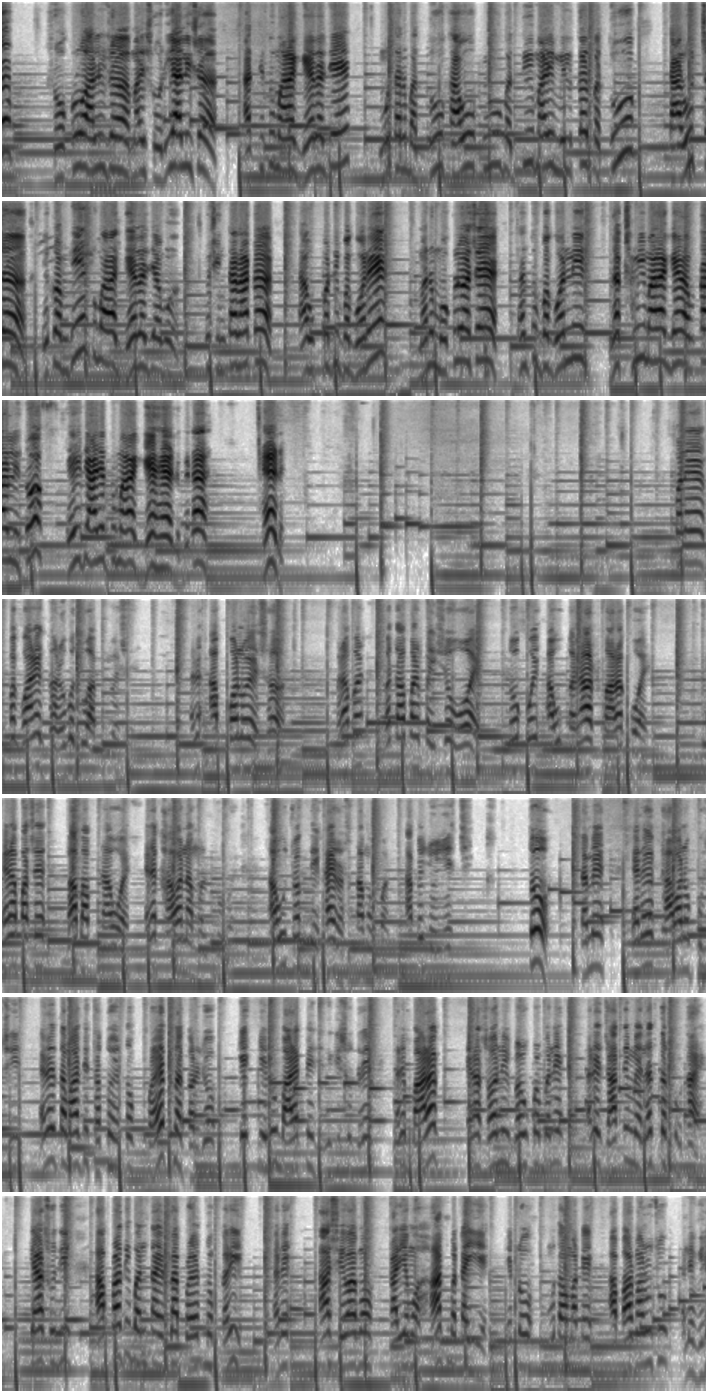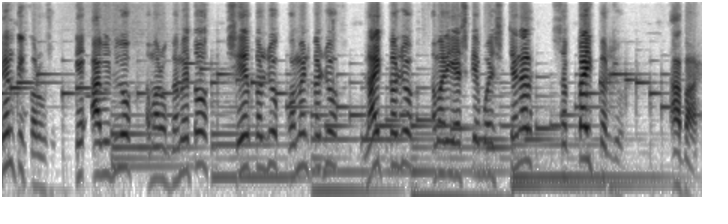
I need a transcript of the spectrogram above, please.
છોકરો આલ્યું છે, મારી છોરી આલી છે. આજથી તું મારા ઘેર હજે હું તને બધું ખાવું, પીવું, બધી મારી મિલકત બધું તારું જ છે. એક સમજી તું મારા ઘેર હજે હું તું ચિંતા ના કર. આ ઉપરથી ભગવાને મને મોકલ્યો હશે. અને તું ભગવાનની લક્ષ્મી મારા ઘેર અવતાર લીધો, એ રીતે આજે તું મારા ઘેર હેડ, બેટા. હેડ. મને ભગવાને ઘણું બધું આપ્યું હશે અને આપવાનું એ છે. બરાબર? બધા પણ પૈસો હોય, તો કોઈ આવું અનાથ બાળક હોય, એના પાસે મા બાપ ના હોય, એને ખાવા ના મળતું હોય. આવું ચોક દેખાય રસ્તામાં પણ. આપણે જોઈએ જ છીએ. તો તમે એને ખાવાનું પૂછી એને તમારાથી થતો એટલો પ્રયત્ન કરજો કે એનું બાળકની જિંદગી સુધરે અને બાળક એના સ્વનિર્ભર ઉપર બને અને જાતે મહેનત કરતું થાય. ત્યાં સુધી આપણાથી બનતા એટલા પ્રયત્નો કરી અને આ સેવામાં, કાર્યમાં હાથ બટાવીએ એટલો હું તમારા માટે આભાર માનું છું અને વિનંતી કરું છું કે આ વીડિયો અમારો ગમે તો શેર કરજો, કોમેન્ટ કરજો, લાઈક કરજો, અમારી એસકે બોયસ ચેનલ સબસ્ક્રાઈબ કરજો. આભાર.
